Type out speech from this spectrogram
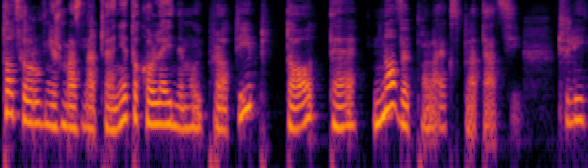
To, co również ma znaczenie, to kolejny mój protip, to te nowe pola eksploatacji. Czyli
